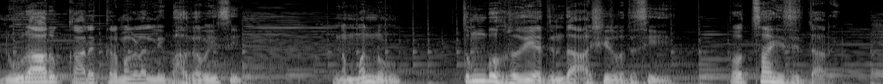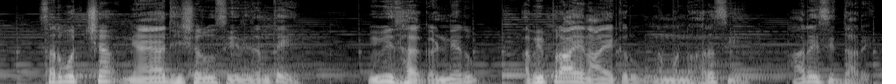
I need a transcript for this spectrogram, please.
ನೂರಾರು ಕಾರ್ಯಕ್ರಮಗಳಲ್ಲಿ ಭಾಗವಹಿಸಿ ನಮ್ಮನ್ನು ತುಂಬು ಹೃದಯದಿಂದ ಆಶೀರ್ವದಿಸಿ ಪ್ರೋತ್ಸಾಹಿಸಿದ್ದಾರೆ. ಸರ್ವೋಚ್ಚ ನ್ಯಾಯಾಧೀಶರು ಸೇರಿದಂತೆ ವಿವಿಧ ಗಣ್ಯರು, ಅಭಿಪ್ರಾಯ ನಾಯಕರು ನಮ್ಮನ್ನು ಹರಸಿ ಹಾರೈಸಿದ್ದಾರೆ.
